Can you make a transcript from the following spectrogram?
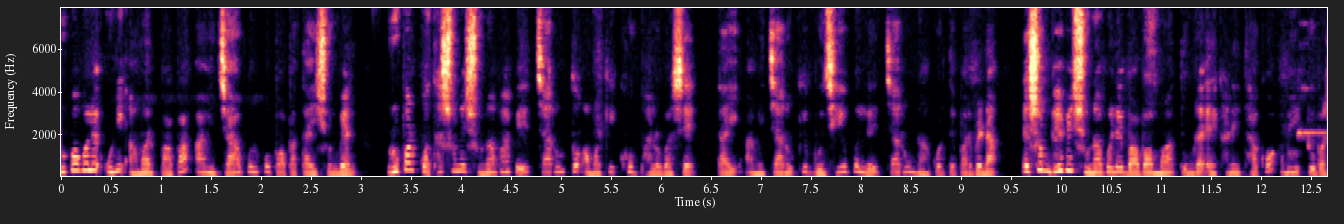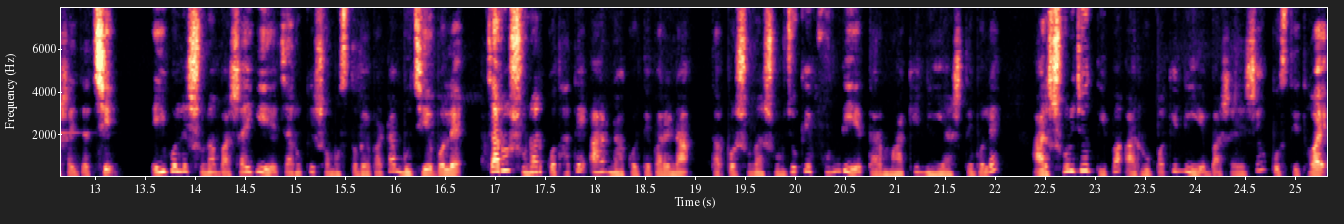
রূপা বলে, উনি আমার পাপা, আমি যা বলব পাপা তাই শুনবেন। রূপার কথা শুনে শোনা ভাবে, চারু তো আমাকে খুব ভালোবাসে, তাই আমি চারুকে বুঝিয়ে বললে চারু না করতে পারবে না। এসব ভেবে শোনা বলে, বাবা, মা, তোমরা এখানেই থাকো, আমি একটু বাসায় যাচ্ছি। এই বলে শোনা বাসায় গিয়ে চারুকে সমস্ত ব্যাপারটা বুঝিয়ে বলে। চারু সোনার কথাতে আর না করতে পারে না। তারপর সোনা সূর্যকে ফোন দিয়ে তার মাকে নিয়ে আসতে বলে, আর সূর্য দীপা আর রূপাকে নিয়ে বাসায় এসে উপস্থিত হয়।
